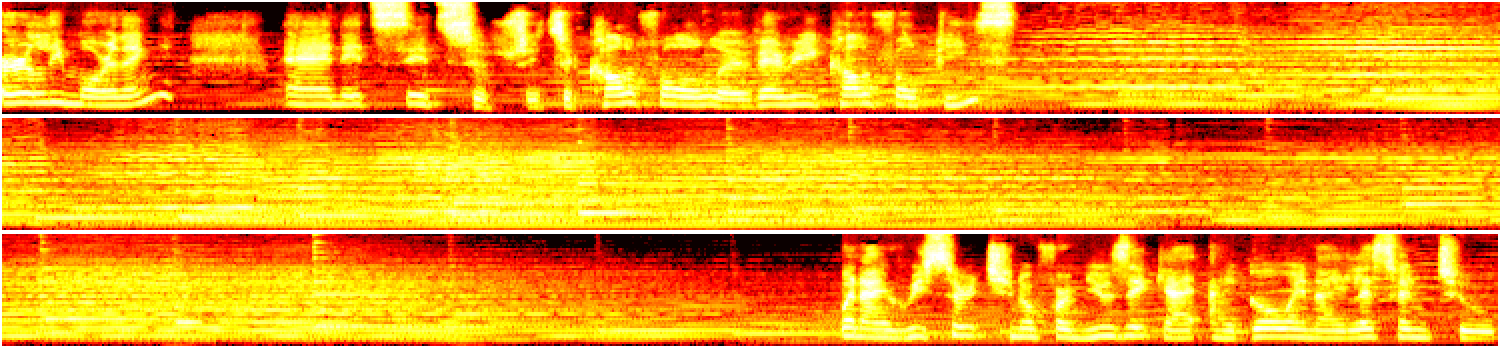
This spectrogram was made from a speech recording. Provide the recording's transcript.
early morning and it's it's a, it's a colorful, a very colorful piece. When I research, you know, for music, I, I go and I listen to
